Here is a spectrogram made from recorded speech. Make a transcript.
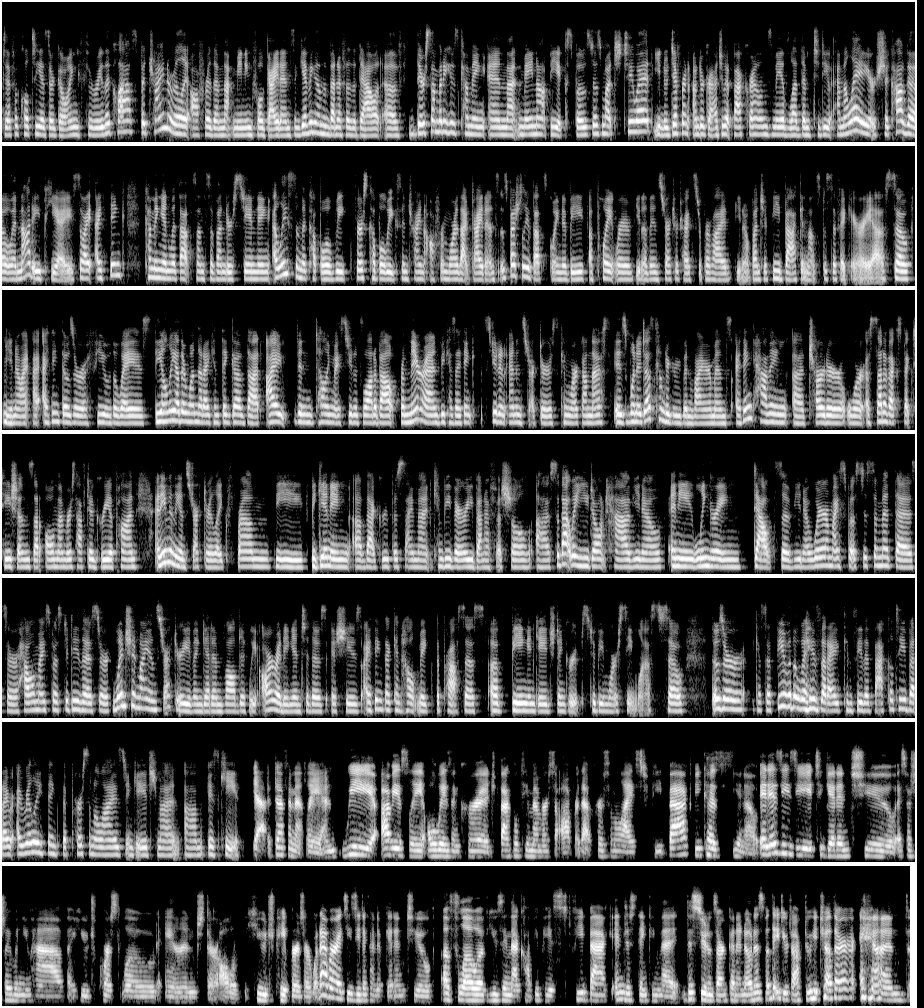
difficulty as they're going through the class, but trying to really offer them that meaningful guidance and giving them the benefit of the doubt of there's somebody who's coming in that may not be exposed as much to it. You know, different undergraduate backgrounds may have led them to do MLA or Chicago and not APA. So I, I think coming in with that sense sense of understanding, at least in the couple of week first couple of weeks, and trying to offer more of that guidance, especially if that's going to be a point where you know the instructor tries to provide you know a bunch of feedback in that specific area. So you know I, I think those are a few of the ways. The only other one that I can think of that I've been telling my students a lot about from their end, because I think student and instructors can work on this, is when it does come to group environments, I think having a charter or a set of expectations that all members have to agree upon, and even the instructor, like from the beginning of that that group assignment can be very beneficial. Uh, so that way you don't have, you know, any lingering doubts of, you know, where am I supposed to submit this or how am I supposed to do this or when should my instructor even get involved if we are running into those issues. I think that can help make the process of being engaged in groups to be more seamless. So those are, I guess, a few of the ways that I can see the faculty, but I, I really think the personalized engagement um, is key. Yeah, definitely. And we obviously always encourage faculty members to offer that personalized feedback because, you know, it is easy to get into, especially when you have a huge course load and they're all huge papers or whatever, it's easy to kind of get into a flow of using that copy paste feedback and just thinking that the students aren't going to notice, but they do talk to each other and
